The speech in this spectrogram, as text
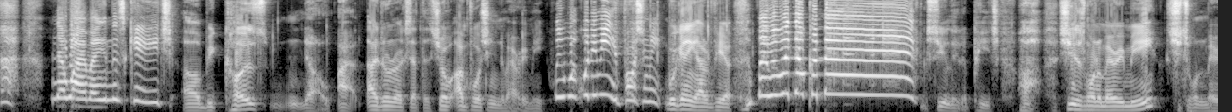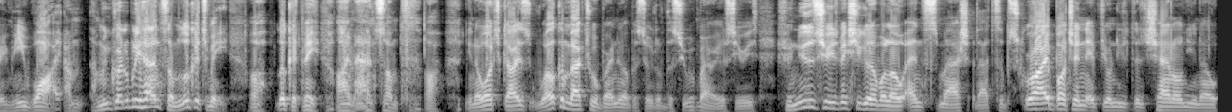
Ah, now why am I in this cage? Uh, because, no, I, I don't accept this. So I'm forcing you to marry me. Wait, what, what do you mean you're forcing me? We're getting out of here. Wait, wait, wait, no, come back! See you later, Peach. Oh, she doesn't want to marry me. She doesn't want to marry me. Why? I'm, I'm incredibly handsome. Look at me. Oh, look at me. I'm handsome. Oh, you know what, guys? Welcome back to a brand new episode of the Super Mario series. If you're new to the series, make sure you go down below and smash that subscribe button. If you're new to the channel, you know,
